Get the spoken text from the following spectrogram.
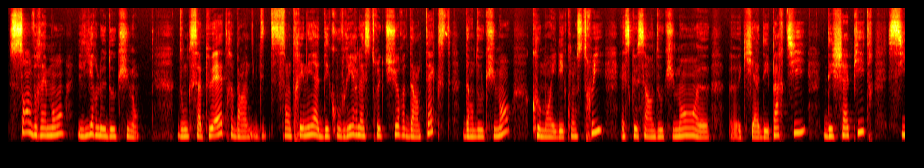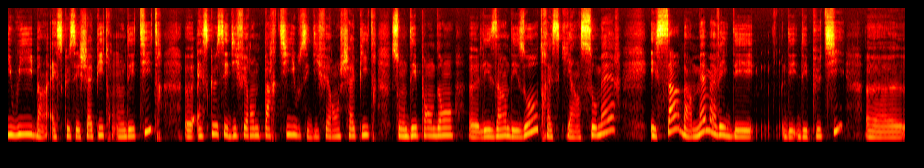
sans vraiment lire le document. Donc ça peut être ben, s'entraîner à découvrir la structure d'un texte, d'un document, comment il est construit, est-ce que c'est un document euh, euh, qui a des parties, des chapitres, si oui, ben, est-ce que ces chapitres ont des titres, euh, est-ce que ces différentes parties ou ces différents chapitres sont dépendants les uns des autres, est-ce qu'il y a un sommaire, et ça, ben, même avec des, des, petits, euh,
